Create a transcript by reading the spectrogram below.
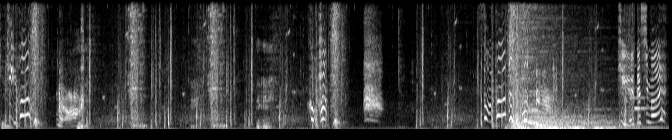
เขาได้ก็จบเกม こはっそんな消えてしまえ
